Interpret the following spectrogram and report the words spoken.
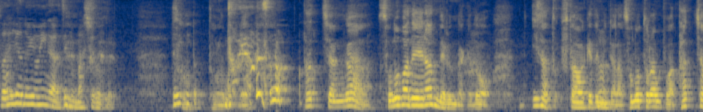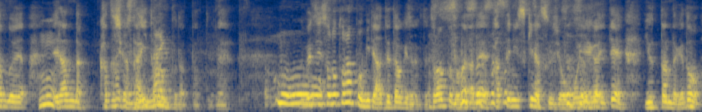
ダイヤの4以外は全部真っ白とどういうこと？そうトランプね。その。たっちゃんがその場で選んでるんだけどいざと蓋を開けてみたら、そのトランプはたっちゃんのえ選んだ数しかないトランプだったっていうね。もう。別にそのトランプを見て当てたわけじゃなくてトランプの中で勝手に好きな数字を思い描いて言ったんだけど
